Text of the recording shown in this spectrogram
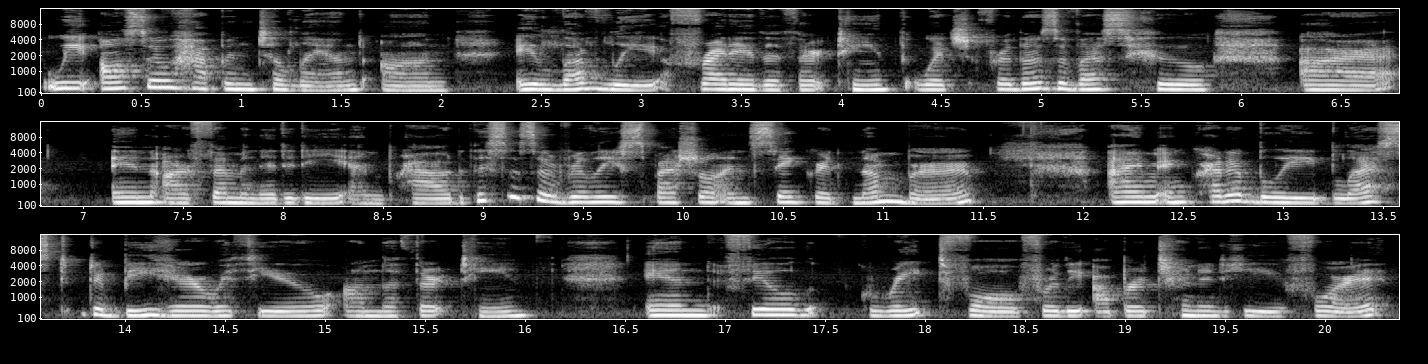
We also happen to land on a lovely Friday the 13th, which, for those of us who are in our femininity and proud. This is a really special and sacred number. I'm incredibly blessed to be here with you on the 13th and feel grateful for the opportunity for it.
